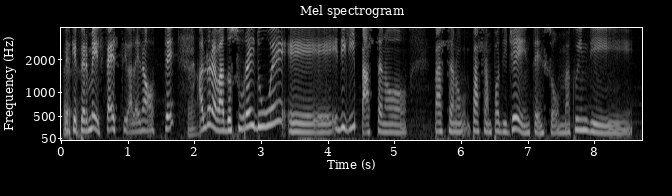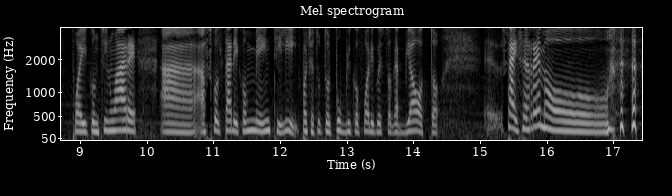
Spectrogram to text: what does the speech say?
perché per me il festival è notte, Eh. allora vado su Rai 2 e, e di lì passano, passano, passa un po' di gente, insomma, quindi puoi continuare a ascoltare i commenti lì, poi c'è tutto il pubblico fuori questo gabbiotto. Eh, sai, Sanremo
